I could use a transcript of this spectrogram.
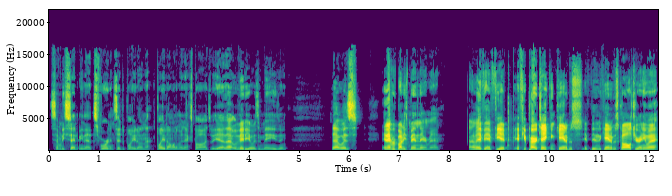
somebody sent me that morning and said to play it on a play it on one of my next pods. But yeah, that video was amazing. That was and everybody's been there, man. If, if you if you partake in cannabis, if in the cannabis culture anyway,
